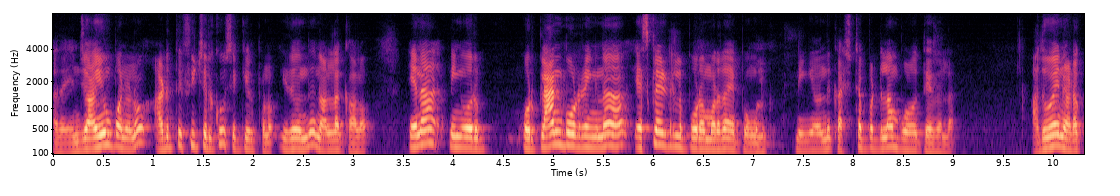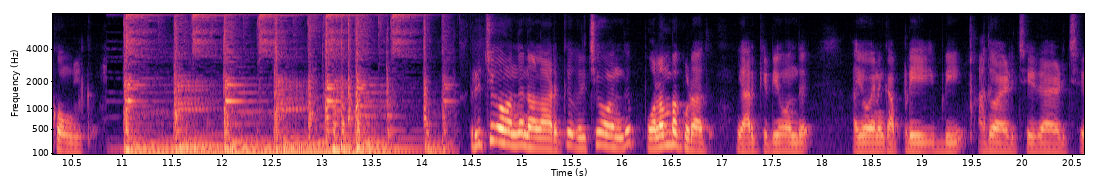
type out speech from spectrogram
அதை என்ஜாயும் பண்ணணும் அடுத்த ஃப்யூச்சருக்கும் செக்யூர் பண்ணணும். இது வந்து நல்ல காலம். ஏன்னா நீங்கள் ஒரு ஒரு பிளான் போடுறீங்கன்னா எஸ்கலேட்டரில் போகிற மாதிரி தான் இப்போ உங்களுக்கு. நீங்கள் வந்து கஷ்டப்பட்டுலாம் போக தேவையில்லை. அதுவே நடக்கும் உங்களுக்கு. விருச்சிகம் வந்து நல்லாயிருக்கு விருச்சிகம் வந்து புலம்பக்கூடாது. யாருக்கிட்டேயும் வந்து ஐயோ எனக்கு அப்படி இப்படி அது ஆயிடுச்சு இது ஆயிடுச்சு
